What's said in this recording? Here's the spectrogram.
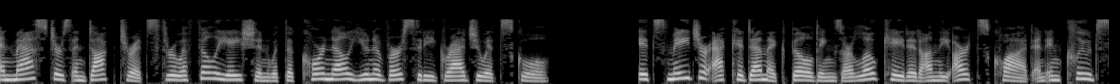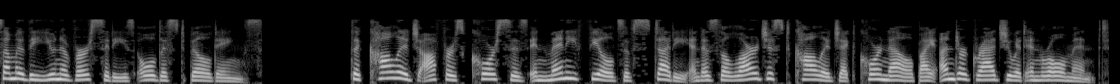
and master's and doctorates through affiliation with the Cornell University Graduate School. Its major academic buildings are located on the Arts Quad and include some of the university's oldest buildings. The college offers courses in many fields of study and is the largest college at Cornell by undergraduate enrollment.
